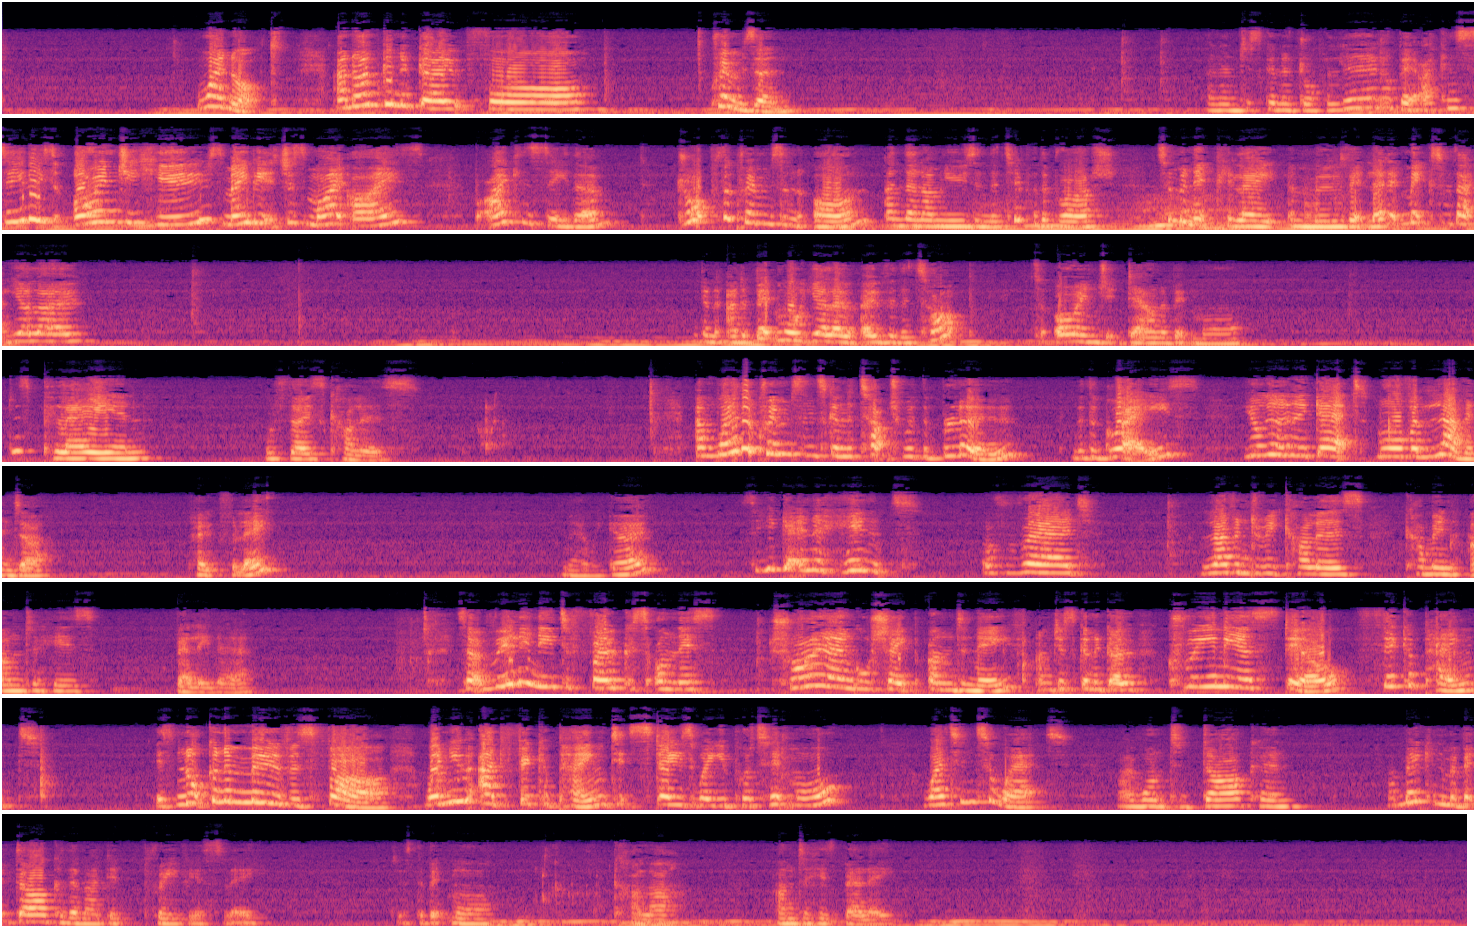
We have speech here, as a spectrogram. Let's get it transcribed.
Why not? And I'm going to go for crimson. And I'm just going to drop a little bit. I can see these orangey hues. Maybe it's just my eyes but I can see them. Drop the crimson on and then I'm using the tip of the brush to manipulate and move it. Let it mix with that yellow. I'm going to add a bit more yellow over the top to orange it down a bit more playing with those colours. And where the crimson's going to touch with the blue, with the greys, you're going to get more of a lavender, hopefully. There we go. So you're getting a hint of red, lavendery colours coming under his belly there. So I really need to focus on this triangle shape underneath. I'm just going to go creamier still, thicker paint. It's not going to move as far. When you add thicker paint, it stays where you put it more. Wet into wet. I want to darken. I'm making them a bit darker than I did previously. Just a bit more colour under his belly.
